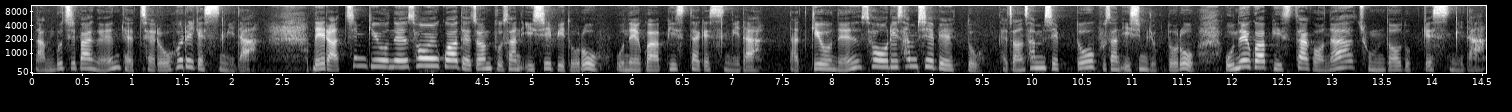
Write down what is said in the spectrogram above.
남부지방은 대체로 흐리겠습니다. 내일 아침 기온은 서울과 대전, 부산 22도로 오늘과 비슷하겠습니다. 낮 기온은 서울이 31도, 대전 30도, 부산 26도로 오늘과 비슷하거나 좀 더 높겠습니다.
